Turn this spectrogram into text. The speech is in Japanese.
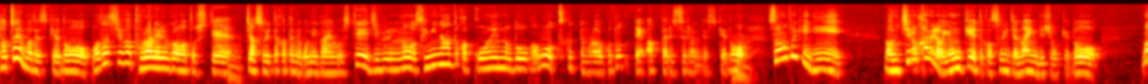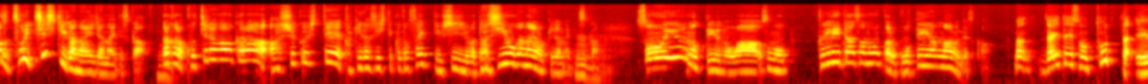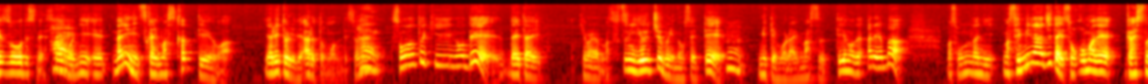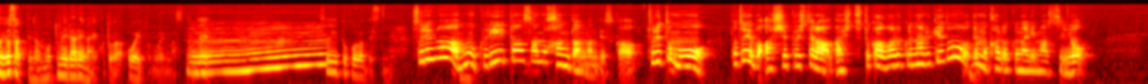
例えばですけど私は取られる側として、うん。じゃあそういった方にお願いをして自分のセミナーとか講演の動画を作ってもらうことってあったりするんですけど、うん。その時に、まあ、うちのカメラは 4K とかそういうんじゃないんでしょうけどまずそういう知識がないじゃないですか。うん。だからこちら側から圧縮して書き出ししてくださいっていう指示は出しようがないわけじゃないですか、そういうのっていうのはそのクリエイターさんの方からご提案があるんですか？まあ、大体その撮った映像ですね。はい。最後に、え何に使いますかっていうのはやり取りであると思うんですよね、はい。その時ので大体決まります。普通に YouTube に載せてうん。見てもらいますっていうのであれば、まあ、そんなに、まあ、セミナー自体そこまで画質の良さっていうのは求められないことが多いと思いますうので、そういうところですね。それはもうクリエイターさんの判断なんですか？それとも例えば圧縮したら画質とかは悪くなるけどでも軽くなりますよ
